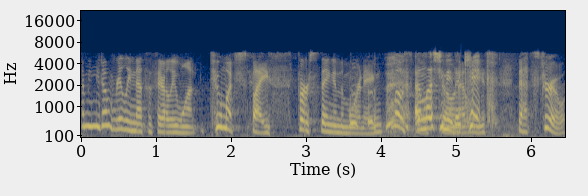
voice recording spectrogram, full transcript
I mean, you don't really necessarily want too much spice first thing in the morning. Most Unless you need a kick. least. That's true.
